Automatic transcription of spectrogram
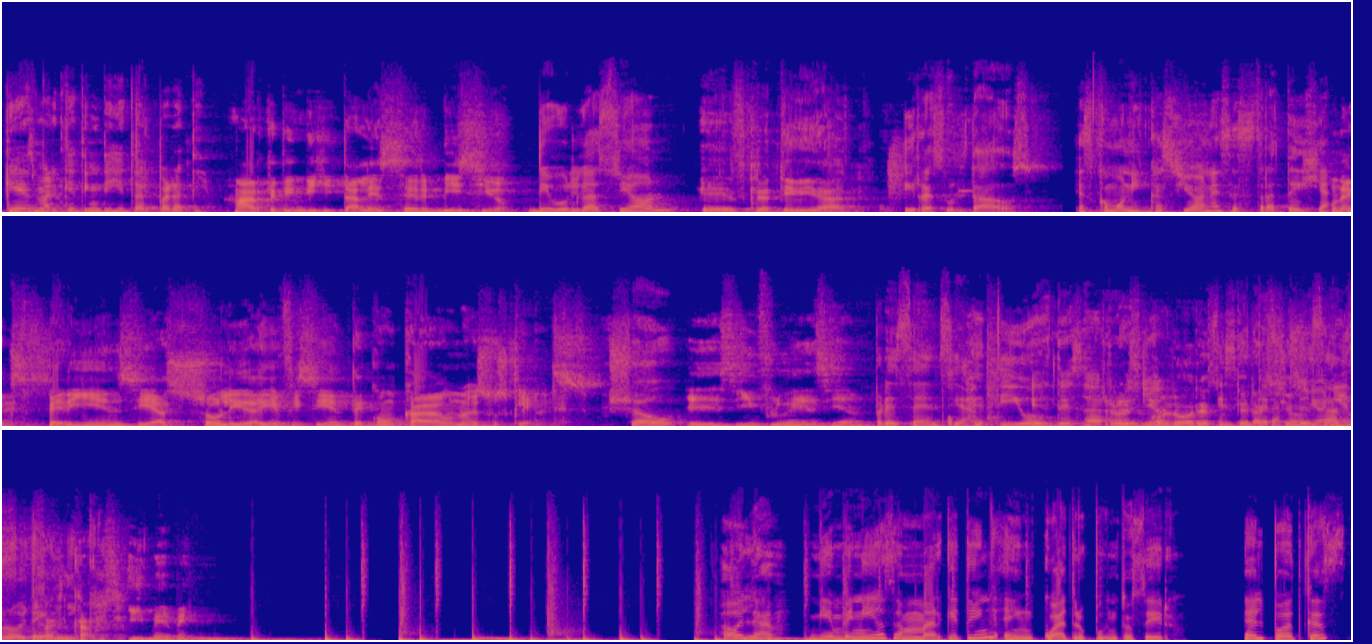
¿Qué es marketing digital para ti? Marketing digital es servicio. Divulgación. Es creatividad. Y resultados. Es comunicación, es estrategia. Una experiencia sólida y eficiente con cada uno de sus clientes. Show. Es influencia. Presencia. Objetivo. Es desarrollo. Es color, es, interacción. Desarrollo. Es alcance. Y meme. Hola, bienvenidos a Marketing en 4.0, el podcast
